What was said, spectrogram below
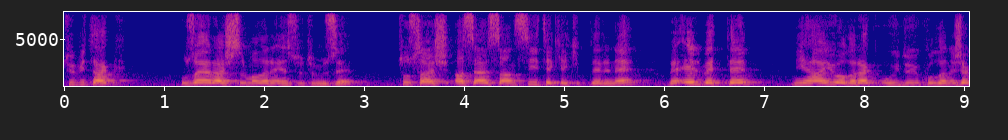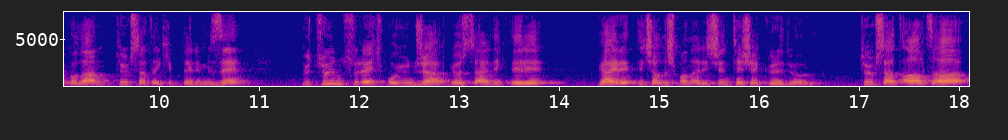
TÜBİTAK Uzay Araştırmaları Enstitümüze, TUSAŞ, ASELSAN, SİTEK ekiplerine ve elbette nihai olarak uyduyu kullanacak olan TürkSat ekiplerimize bütün süreç boyunca gösterdikleri gayretli çalışmalar için teşekkür ediyorum. TürkSat 6A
